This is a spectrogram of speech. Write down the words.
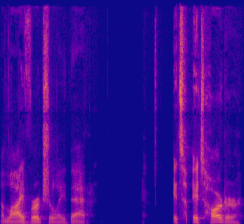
live virtually, that it's it's harder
